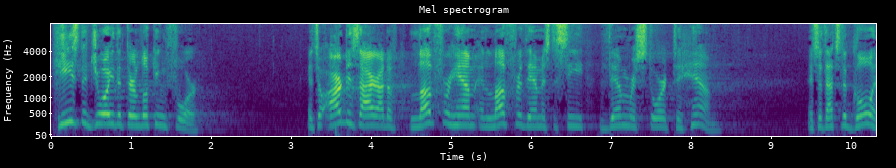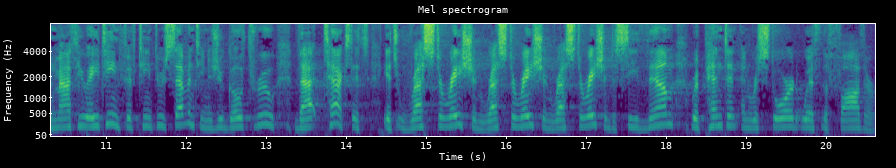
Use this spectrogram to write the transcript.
He's the joy that they're looking for. And so, our desire out of love for Him and love for them is to see them restored to Him. And so that's the goal in Matthew 18, 15 through 17. As you go through that text, it's, it's restoration, restoration, restoration, to see them repentant and restored with the Father.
